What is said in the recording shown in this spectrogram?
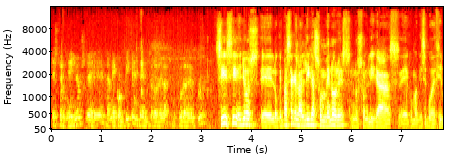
¿Estos niños eh, también compiten dentro de la estructura del club? Sí, sí, ellos, eh, lo que pasa es que las ligas son menores, no son ligas, eh, como aquí se puede decir,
